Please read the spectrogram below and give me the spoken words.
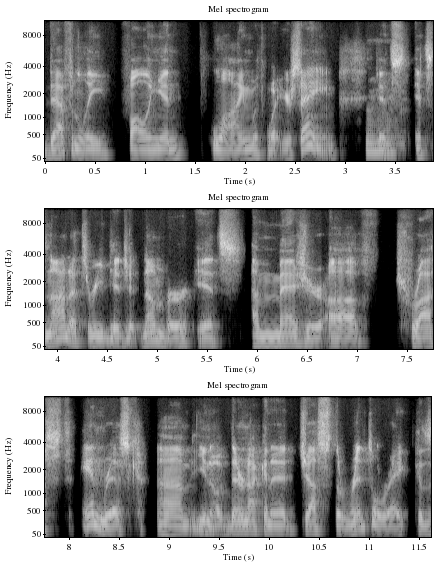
definitely falling in line with what you're saying. Mm-hmm. It's it's not a three digit number, it's a measure of trust and risk. Um, you know, they're not going to adjust the rental rate because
